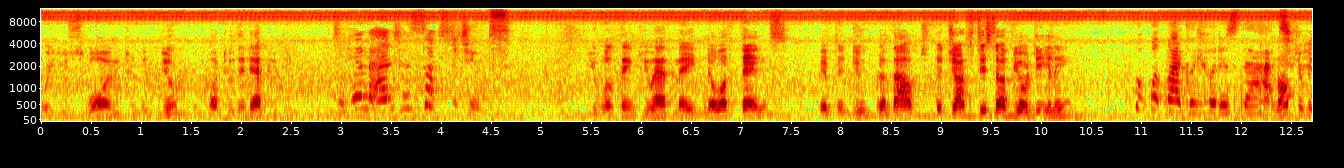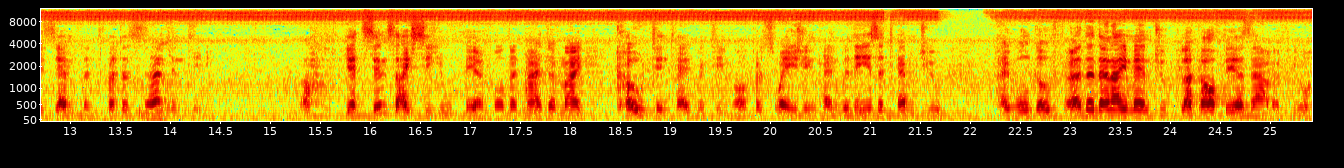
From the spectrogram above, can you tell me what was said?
Were you sworn to the duke or to the deputy? To him and his substitutes. You will think you have made no offense if the duke avouch the justice of your dealing? But what likelihood is that? Not a resemblance, but a certainty. Oh, yet since I see you fearful that neither my coat, integrity, nor persuasion can with ease attempt you, I will go further than I meant to pluck all fears out of you.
